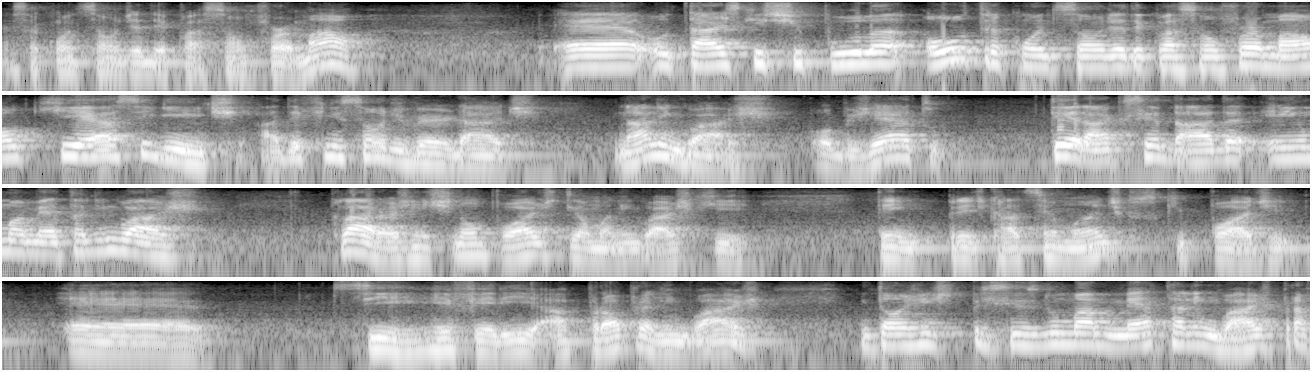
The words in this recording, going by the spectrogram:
essa condição de adequação formal, é, o Tarski estipula outra condição de adequação formal, que é a seguinte: a definição de verdade na linguagem objeto terá que ser dada em uma metalinguagem. Claro, a gente não pode ter uma linguagem que tem predicados semânticos, que pode é, se referir à própria linguagem, então a gente precisa de uma metalinguagem para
